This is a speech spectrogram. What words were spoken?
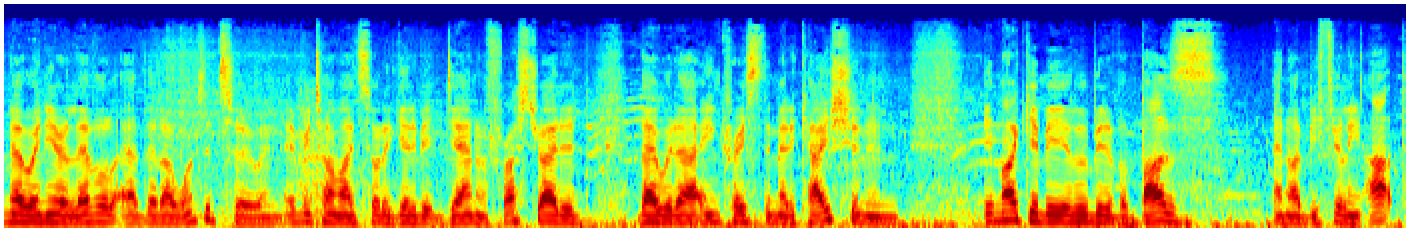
nowhere near a level that I wanted to. And every time I'd sort of get a bit down and frustrated, they would uh, increase the medication, and it might give me a little bit of a buzz, and I'd be feeling up.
